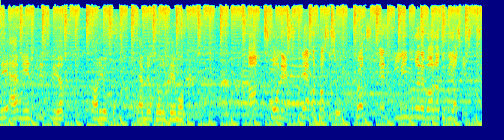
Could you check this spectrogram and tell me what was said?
det jeg mente de skulle gjøre, da har de gjort det. Nemlig å skåre tre mål. Ja, Skånes. Det er fantastisk gjort. Først en glimrende ball av Tobias Christensen.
